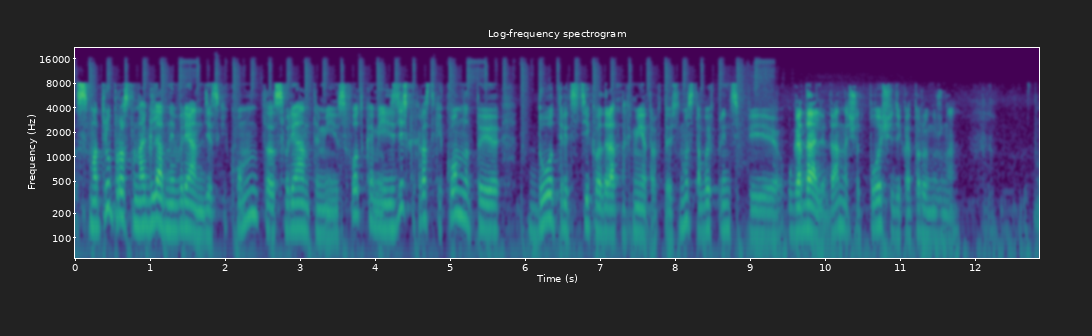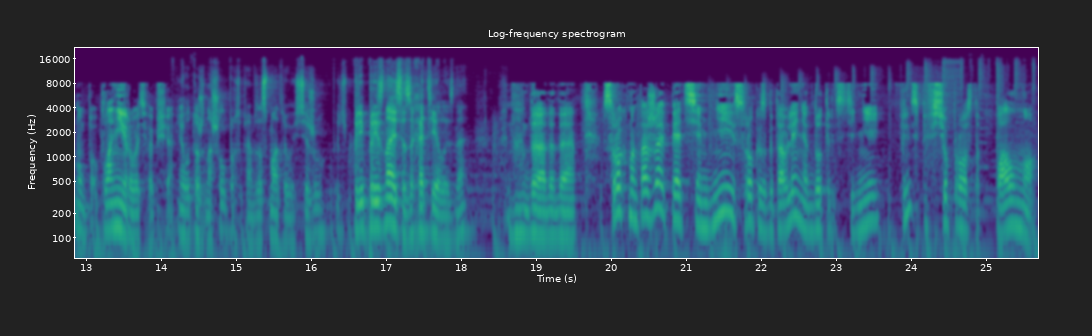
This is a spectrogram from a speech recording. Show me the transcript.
Смотрю просто наглядный вариант детской комнаты с вариантами и с фотками. И здесь как раз-таки комнаты до 30 квадратных метров. То есть мы с тобой, в принципе, угадали, да, насчет площади, которую нужно ну, планировать вообще. Я вот тоже нашел, просто прям засматриваюсь, сижу. При, признайся, захотелось, да? Да, да, да. Срок монтажа 5-7 дней, срок изготовления до 30 дней. В принципе, все просто, полно.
